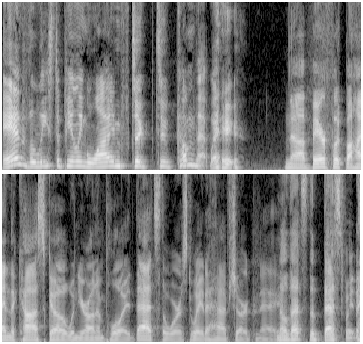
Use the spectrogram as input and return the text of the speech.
and the least appealing wine to to come that way. Nah, barefoot behind the Costco when you're unemployed. That's the worst way to have Chardonnay. No, that's the best way to.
